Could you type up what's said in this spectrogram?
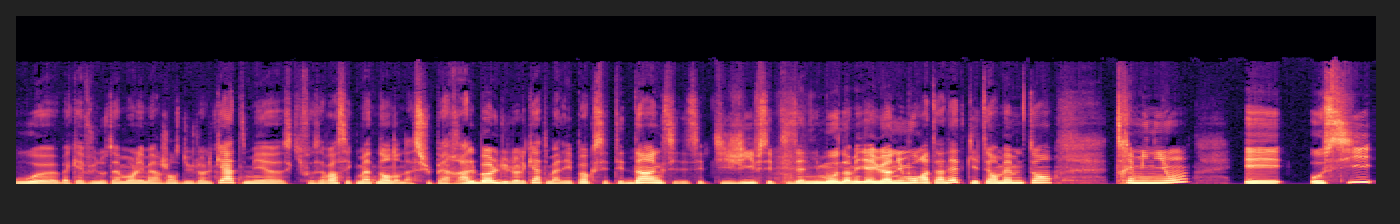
où, bah, qui a vu notamment l'émergence du LOL 4. Mais ce qu'il faut savoir, c'est que maintenant, on en a super ras-le-bol du LOL 4. Mais à l'époque, c'était dingue, ces, ces petits gifs, ces petits animaux. Non, mais il y a eu un humour Internet qui était en même temps très mignon et aussi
